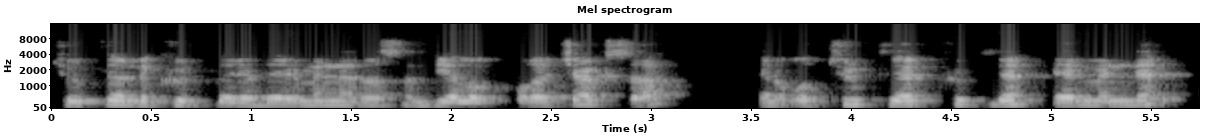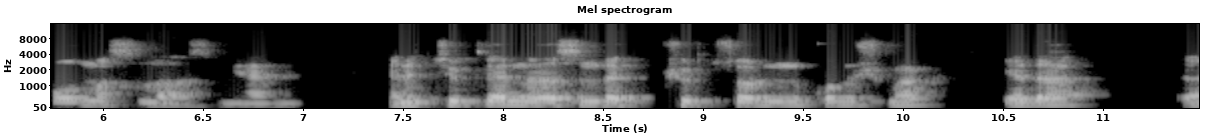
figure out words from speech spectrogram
Türklerle Kürtler ya da Ermeniler arasında diyalog olacaksa yani o Türkler, Kürtler, Ermeniler olması lazım yani. Yani Türklerin arasında Kürt sorununu konuşmak ya da e,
